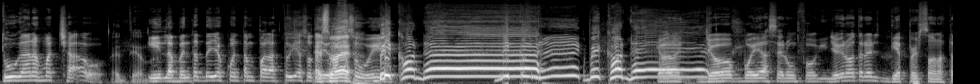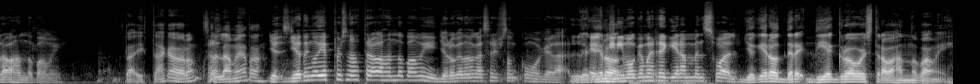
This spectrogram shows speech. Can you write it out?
tú ganas más chavo. Entiendo. Y las ventas de ellos cuentan para las tuyas, o te Eso ayudan es. a subir. ¡BitConnect! BitConnect. ¡BitConnect! Cabrón, yo voy a hacer un fucking... Yo quiero tener 10 personas trabajando para mí. Ahí está, cabrón. Esa es la meta. Yo, yo tengo 10 personas trabajando para mí. Yo lo que tengo que hacer son como que la- el quiero- mínimo que me requieran mensual. Yo quiero dre- 10 growers trabajando para mí.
